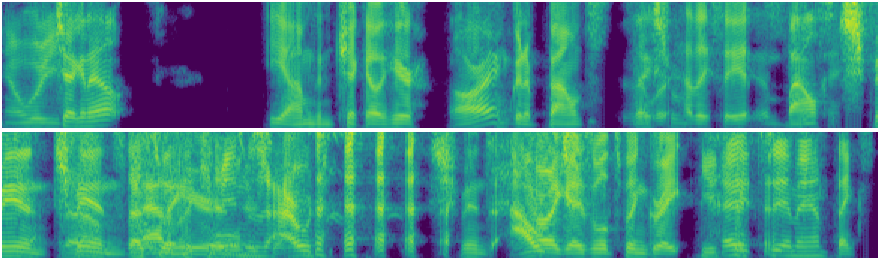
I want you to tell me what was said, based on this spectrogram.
You know, we Checking out. Yeah, I'm going to check out here. All I'm going to bounce. Is that Thanks what- for- how they say it? Bounce. Okay. Spin. Spin's That's out what of the here. kids It's are out. Spin's out. All right, guys. Well, it's been great. hey, see you, man. Thanks.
